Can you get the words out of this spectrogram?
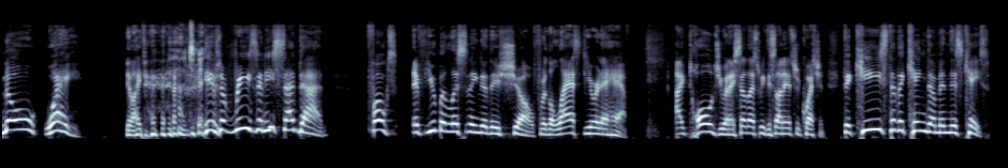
No way. You like that? There's a reason he said that. Folks, if you've been listening to this show for the last year and a half, I told you, and I said last week, this unanswered question. The keys to the kingdom in this case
